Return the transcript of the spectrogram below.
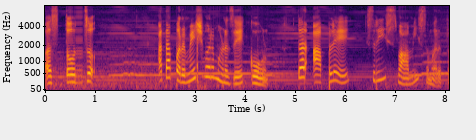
असतोच. आता परमेश्वर म्हणजे कोण? तर आपले श्री स्वामी समर्थ.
